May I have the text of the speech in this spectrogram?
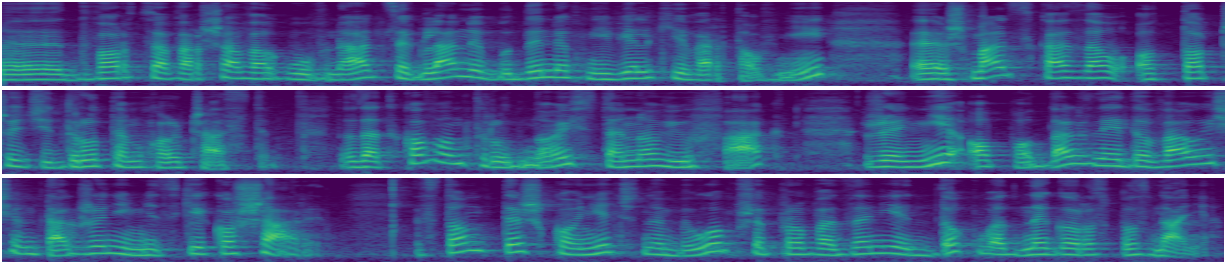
e, dworca Warszawa Główna, ceglany budynek niewielkiej wartowni, e, Szmalc kazał otoczyć drutem kolczastym. Dodatkową trudność stanowił fakt, że nieopodal znajdowały się także niemieckie koszary. Stąd też konieczne było przeprowadzenie dokładnego rozpoznania.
